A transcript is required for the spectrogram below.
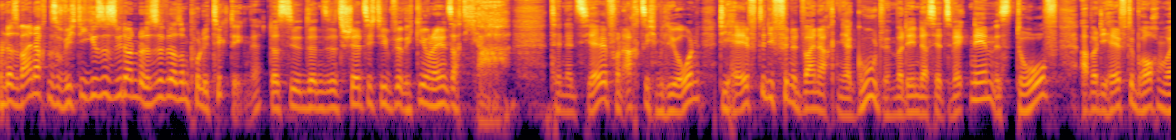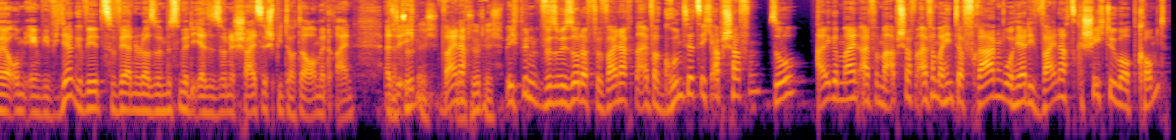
und dass Weihnachten so wichtig ist, ist wieder, das ist wieder so ein Politikding, ne? Dass die, dann stellt sich die Regierung dahin und sagt, ja, tendenziell von 80 Millionen, die Hälfte, die findet Weihnachten ja gut. Wenn wir denen das jetzt wegnehmen, ist doof, aber die Hälfte brauchen wir ja, um irgendwie wiedergewählt zu werden oder so, müssen wir die, also so eine Scheiße spielt doch da auch mit rein. Also natürlich, ich, Weihnachten, natürlich. ich bin sowieso dafür, Weihnachten einfach grundsätzlich abschaffen, so, allgemein einfach mal abschaffen, einfach mal hinterfragen, woher die Weihnachtsgeschichte überhaupt kommt.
